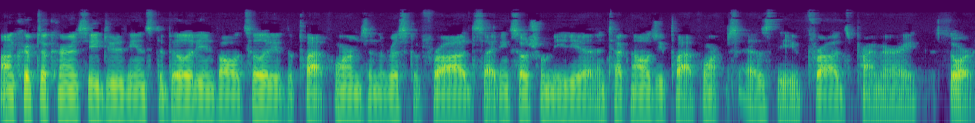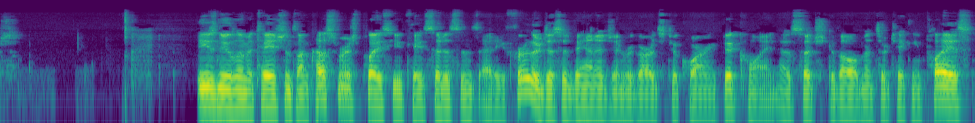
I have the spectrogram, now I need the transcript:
on cryptocurrency due to the instability and volatility of the platforms and the risk of fraud, citing social media and technology platforms as the fraud's primary source. These new limitations on customers place UK citizens at a further disadvantage in regards to acquiring Bitcoin. As such developments are taking place,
